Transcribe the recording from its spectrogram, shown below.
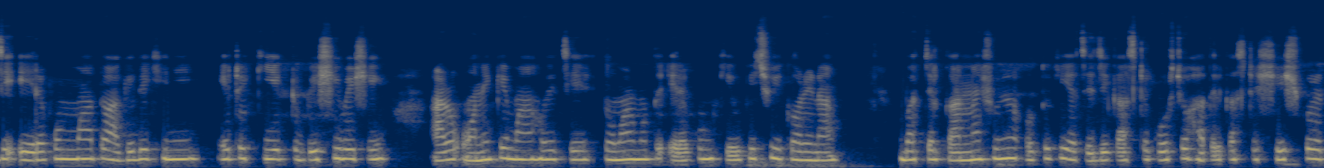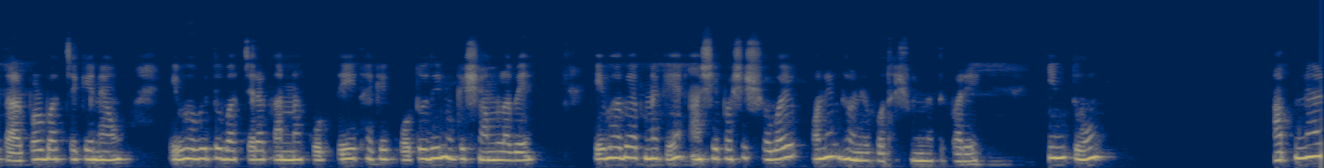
যে এরকম মা তো আগে দেখিনি, এটা কি একটু বেশি বেশি? আরও অনেকে মা হয়েছে, তোমার মতো এরকম কেউ কিছুই করে না। বাচ্চার কান্না শুনে অত কি আছে যে কাজটা করছ, হাতের কাজটা শেষ করে তারপর বাচ্চাকে নাও? এভাবে তো বাচ্চারা কান্না করতেই থাকে, কতদিন ওকে সামলাবে? এভাবে আপনাকে আশেপাশে সবাই অনেক ধরনের কথা শোনাতে পারে। কিন্তু আপনার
